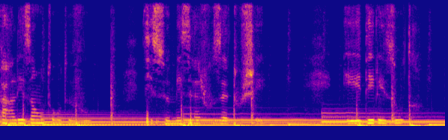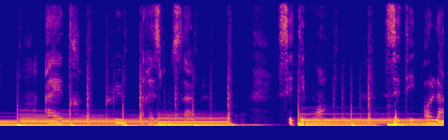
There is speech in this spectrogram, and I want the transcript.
Parlez-en autour de vous si ce message vous a touché et aidez les autres C'était moi, c'était Ola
